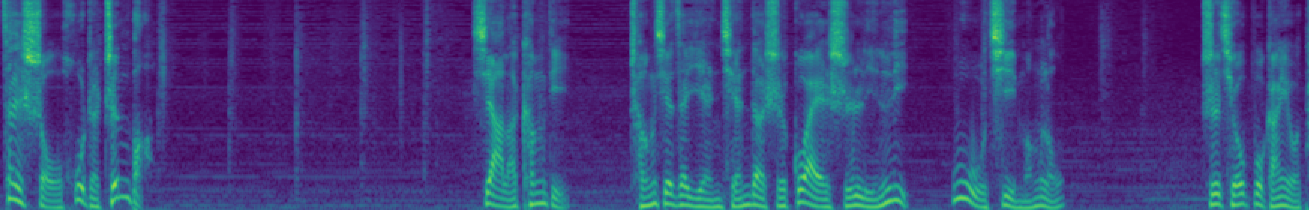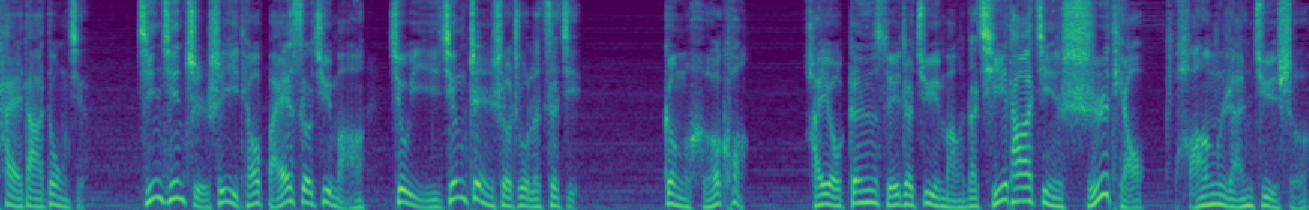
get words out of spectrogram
在守护着珍宝？下了坑底，呈现在眼前的是怪石林立，雾气朦胧。知秋不敢有太大动静，仅仅只是一条白色巨蟒就已经震慑住了自己，更何况还有跟随着巨蟒的其他近十条庞然巨蛇。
